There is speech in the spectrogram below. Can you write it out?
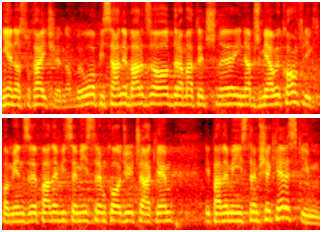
nie no słuchajcie, no był opisany bardzo dramatyczny i nabrzmiały konflikt pomiędzy panem wiceministrem Kołodziejczakiem i panem ministrem Siekierskim.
